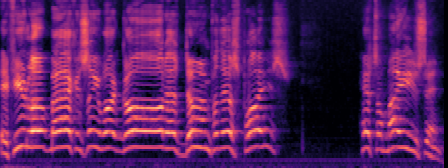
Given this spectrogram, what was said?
If you look back and see what God has done for this place, it's amazing.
